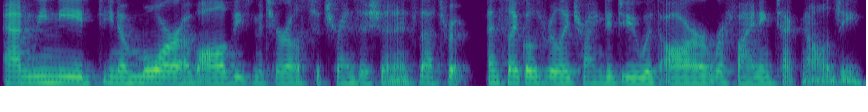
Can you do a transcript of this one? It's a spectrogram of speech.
And we need you know more of all of these materials to transition. And so that's what Nth Cycle is really trying to do with our refining technology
